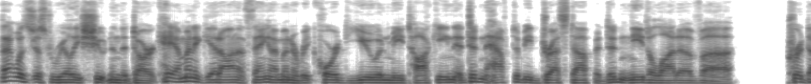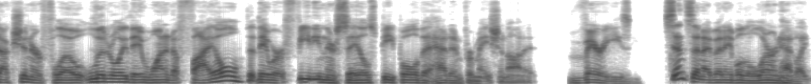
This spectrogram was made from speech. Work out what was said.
that was just really shooting in the dark. Hey, I'm going to get on a thing and I'm going to record you and me talking. It didn't have to be dressed up. It didn't need a lot of uh, production or flow. Literally, they wanted a file that they were feeding their salespeople that had information on it. Very easy. Since then, I've been able to learn how to like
